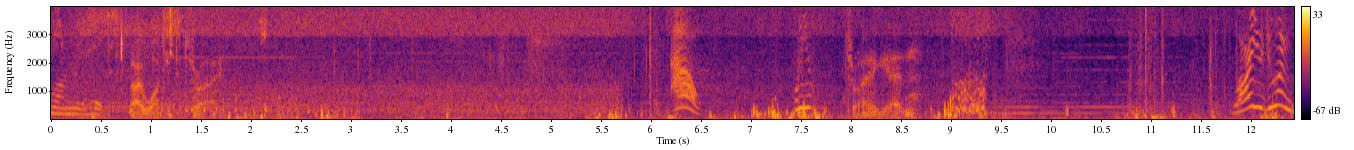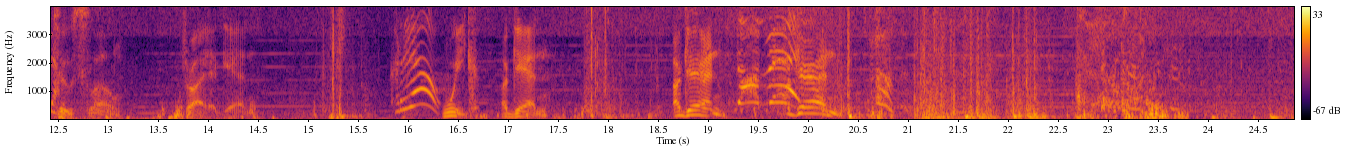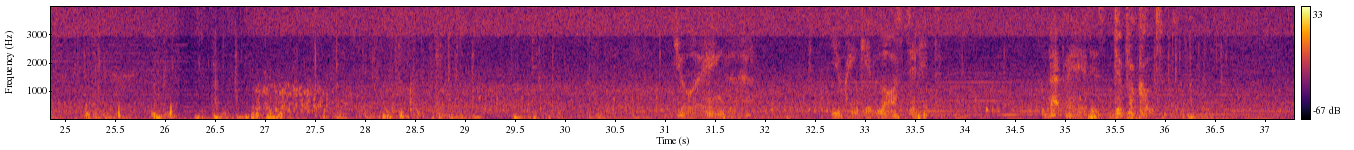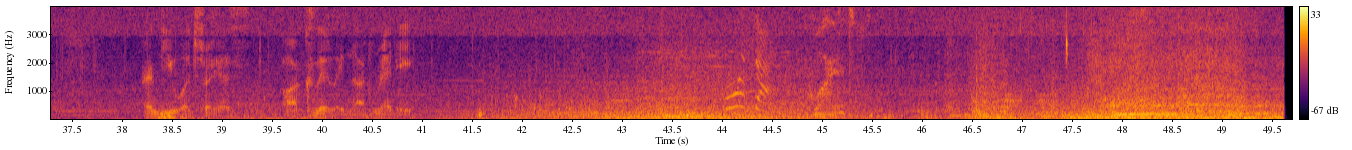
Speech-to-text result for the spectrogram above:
want me to hit. I want you to try. Ow! What are you... Try again. Why are you doing that? Too slow. Try again. Cut it out! Weak. Again. Again. Stop it! Again! Lost in it. That ahead is difficult. And you, Atreus, are clearly not ready.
